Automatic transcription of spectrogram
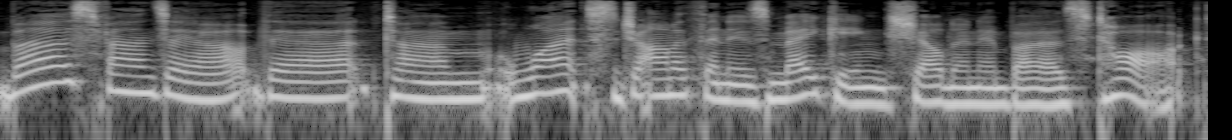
Buzz finds out that um, once Jonathan is making Sheldon and Buzz talk,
